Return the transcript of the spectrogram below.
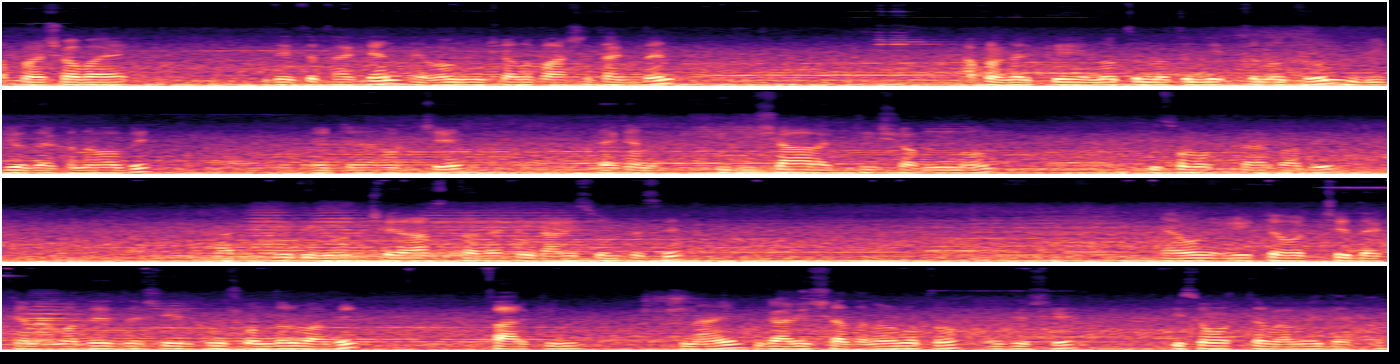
আপনারা সবাই দেখতে থাকেন এবং ইনশাল্লাহ পাশে থাকবেন। আপনাদেরকে নতুন নতুন নিত্য নতুন ভিডিও দেখানো হবে। এটা হচ্ছে দেখেন বিশাল একটি শপিং মল কি চমৎকারভাবে আর এদিকে হচ্ছে রাস্তা, দেখেন গাড়ি চলতেছে। এবং এইটা হচ্ছে, দেখেন, আমাদের দেশে এরকম সুন্দরভাবে পার্কিং নাই, গাড়ি সাজানোর মতো এই দেশে। কি চমৎকারভাবেই দেখেন।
